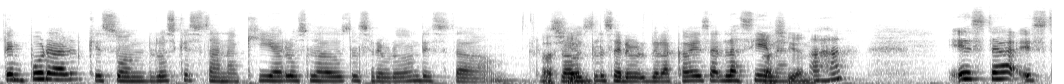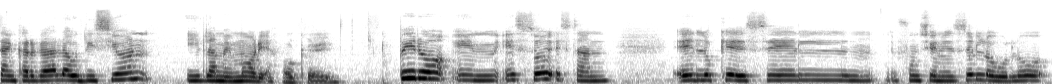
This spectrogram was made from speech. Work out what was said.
temporal, que son los que están aquí a los lados del cerebro, donde está los lados del cerebro de la cabeza, la siena. Ajá. Esta está encargada de la audición y la memoria. Ok. Pero en esto están eh, lo que es el funciones del lóbulo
